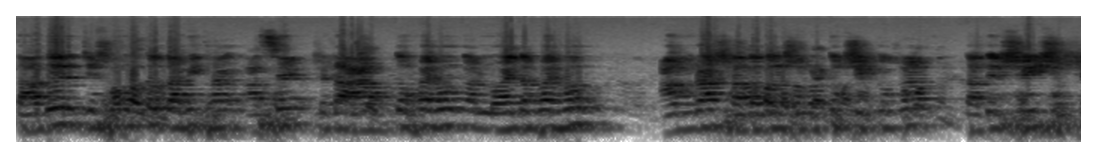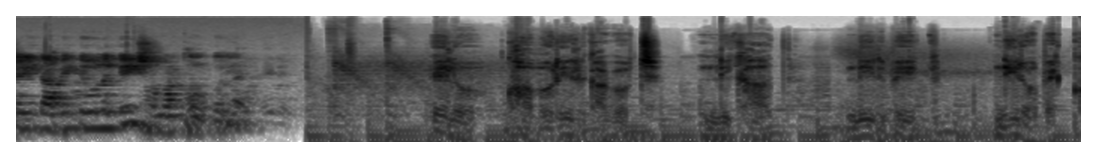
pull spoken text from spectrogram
তাদের যে সমস্ত দাবি থাক- আছে সেটা আট দফায় হোক আর নয় দফায় হোক আমরা সাধারণ সমর্থক শিক্ষকরা তাদের সেই সেই দাবিকে উনাকেই সমর্থন করি। এলো খবরের কাগজ, নিখাদ, নির্ভীক, নিরপেক্ষ।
